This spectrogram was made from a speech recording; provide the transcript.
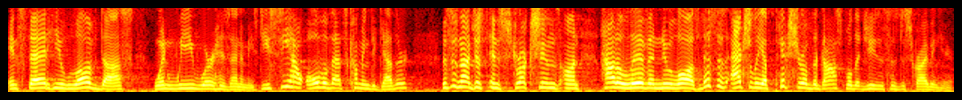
Instead, he loved us when we were his enemies. Do you see how all of that's coming together? This is not just instructions on how to live and new laws. This is actually a picture of the gospel that Jesus is describing here.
